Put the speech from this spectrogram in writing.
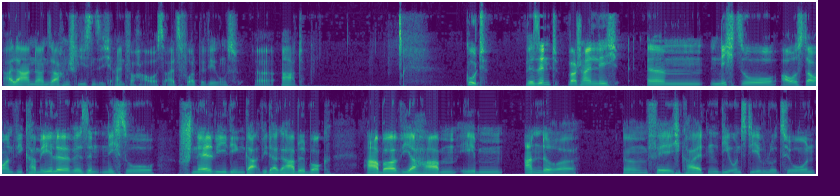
Alle anderen Sachen schließen sich einfach aus als Fortbewegungsart. Äh, Gut, wir sind wahrscheinlich ähm, nicht so ausdauernd wie Kamele, wir sind nicht so schnell wie, den, wie der Gabelbock, aber wir haben eben andere ähm, Fähigkeiten, die uns die Evolution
